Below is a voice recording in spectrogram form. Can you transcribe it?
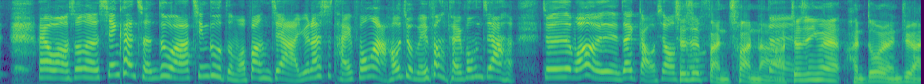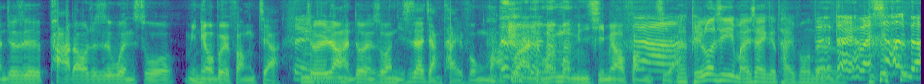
还有网友说呢，先看程度啊，轻度怎么放假？原来是台风啊，好久没放台风假，就是网友有点在搞笑，就是反串呐、啊，就是因为很多人居然就是怕到就是问说明天会不会放假，就会让很多人说你是在讲台风吗？不然怎么会莫名其妙放假？裴洛西蛮像一个台风的，对，对，蛮像的，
